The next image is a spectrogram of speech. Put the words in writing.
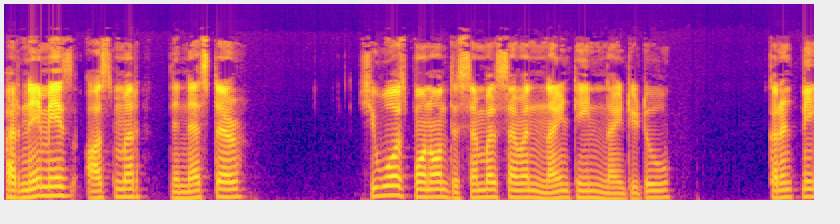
Her name is ASMR Linastar. She was born on December 7, 1992. Currently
